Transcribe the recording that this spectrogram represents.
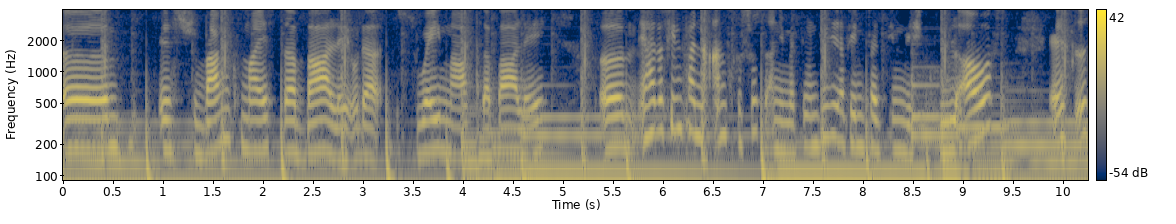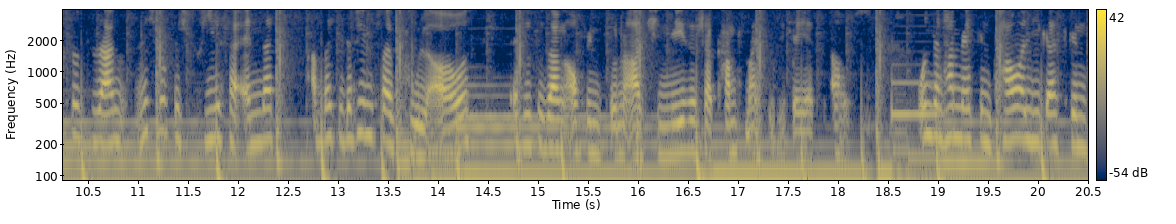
ähm, ist Schwankmeister Barley oder Swaymaster Barley. Ähm, er hat auf jeden Fall eine andere Schussanimation. Die sieht auf jeden Fall ziemlich cool aus. Es ist sozusagen nicht wirklich viel verändert, aber es sieht auf jeden Fall cool aus. Ist sozusagen auch wie so eine Art chinesischer Kampfmeister sieht er jetzt aus. Und dann haben wir jetzt den Power Liga Skin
